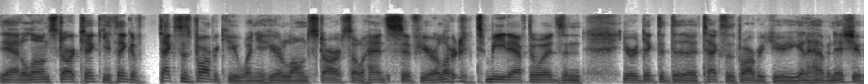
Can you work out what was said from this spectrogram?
Yeah, the Lone Star tick. You think of Texas barbecue when you hear Lone Star. So, hence, if you're allergic to meat afterwards and you're addicted to Texas barbecue, you're going to have an issue.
